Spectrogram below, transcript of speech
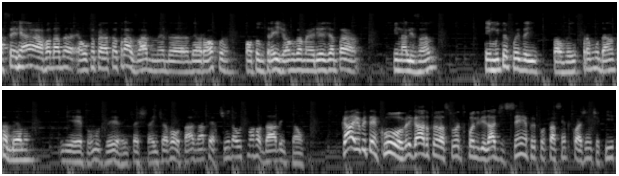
a Série A, a rodada, é o campeonato atrasado, né, da, da Europa. Faltam três jogos, a maioria já está finalizando tem muita coisa aí, talvez, para mudar na tabela. E é, vamos ver, a gente, vai, a gente vai voltar já pertinho da última rodada, então. Caio Bittencourt, obrigado pela sua disponibilidade de sempre, por estar sempre com a gente aqui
